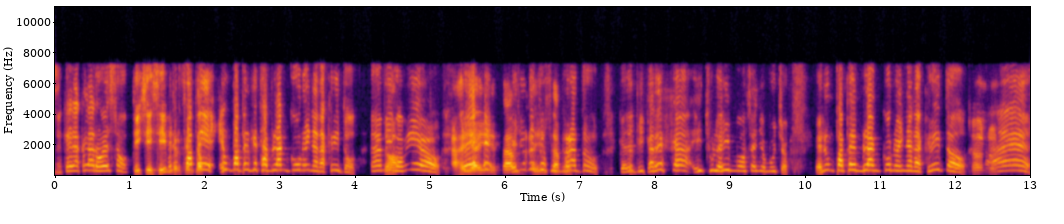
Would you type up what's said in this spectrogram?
¿Me queda claro eso? Sí, sí, sí, Es un, perfecto. papel, es un papel que está en blanco, no hay nada escrito. Amigo No. mío. Ahí, ¿eh? ahí está. Que yo que ahí esto hace un rato, que de picaresca y chuleísmo sé yo mucho. En un papel blanco no hay nada escrito. No, no. Ah,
